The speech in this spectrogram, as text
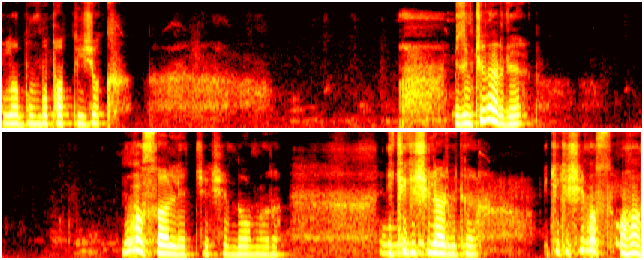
Allah bomba patlayacak. Bizimki nerede? Bu nasıl halledecek şimdi onları? İki kişiler bir de. İki kişi nasıl? Aha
